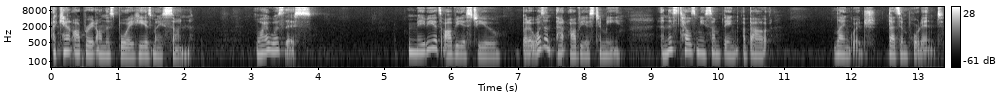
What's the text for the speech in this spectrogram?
I can't operate on this boy. He is my son. Why was this? Maybe it's obvious to you, but it wasn't that obvious to me. And this tells me something about language that's important.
